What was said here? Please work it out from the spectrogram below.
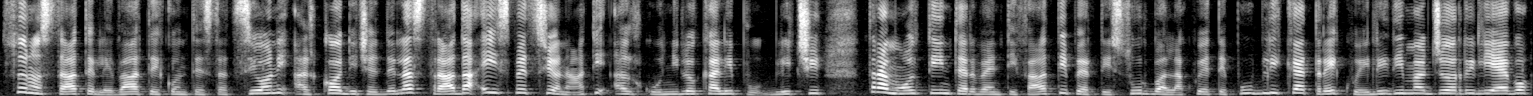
Sono state levate contestazioni al codice della strada e ispezionati alcuni locali pubblici. Tra molti interventi fatti per disturbo alla quiete pubblica, tre quelli di maggior rilievo,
